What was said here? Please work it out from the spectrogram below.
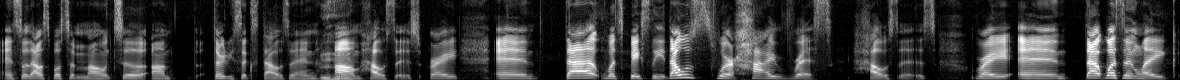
and so that was supposed to amount to um, 36000 mm-hmm. um, houses right and that was basically that was where high risk houses, right? And that wasn't like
